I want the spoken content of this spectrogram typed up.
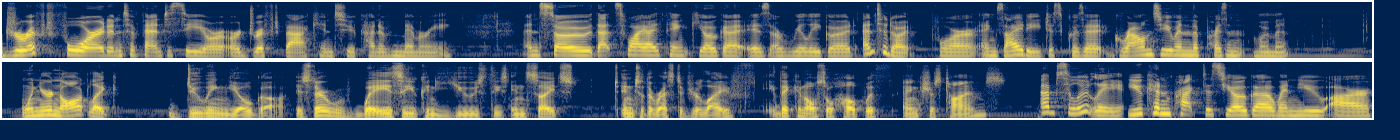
drift forward into fantasy or, or drift back into kind of memory. And so that's why I think yoga is a really good antidote for anxiety, just because it grounds you in the present moment. When you're not like doing yoga, is there ways that you can use these insights into the rest of your life that can also help with anxious times? Absolutely. You can practice yoga when you are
